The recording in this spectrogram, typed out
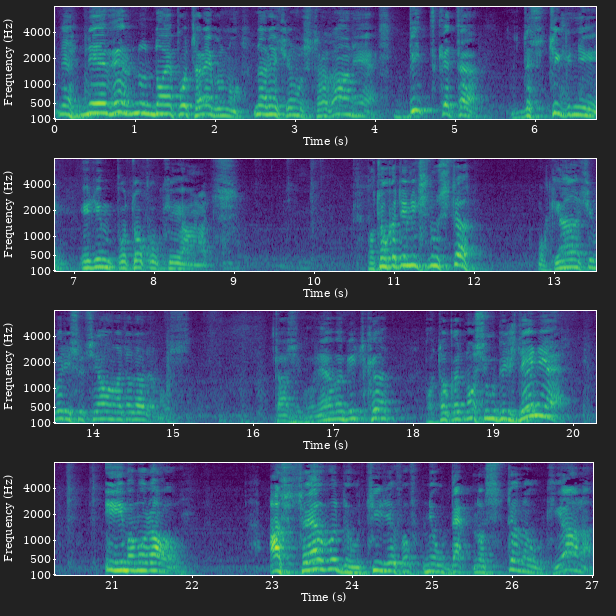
не, не е верно, но е потребно, наречено страдание. Битката да стигне един поток океанът. Потокът е личността. Океанът ще бъде социалната даденост. Тази голяма битка, потокът носи убеждение и има морал аз трябва да отидя в необятността на океана.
